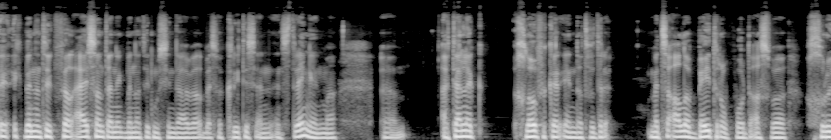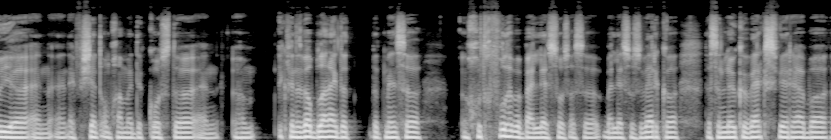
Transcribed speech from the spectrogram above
ik ben natuurlijk veel eisend en ik ben natuurlijk misschien daar wel best wel kritisch en, en streng in. Maar um, uiteindelijk geloof ik erin dat we er met z'n allen beter op worden als we groeien en, en efficiënt omgaan met de kosten. En um, ik vind het wel belangrijk dat, dat mensen een goed gevoel hebben bij Lessos als ze bij Lessos werken. Dat ze een leuke werksfeer hebben,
